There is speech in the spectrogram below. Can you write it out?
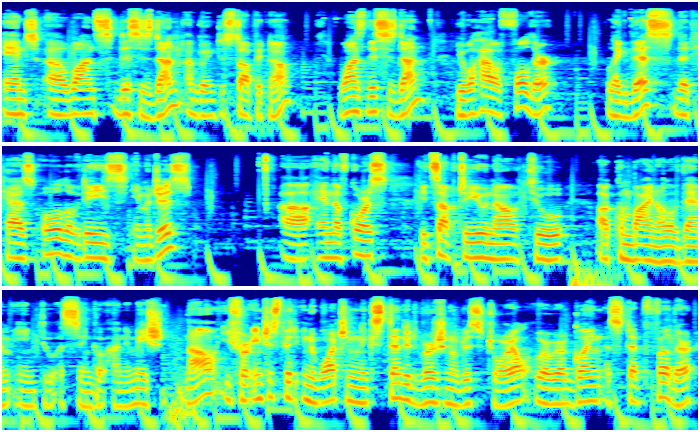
and uh, once this is done I'm going to stop it now. Once this is done you will have a folder like this that has all of these images. Uh, and of course it's up to you now to uh, combine all of them into a single animation. Now, if you're interested in watching an extended version of this tutorial where we're going a step further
